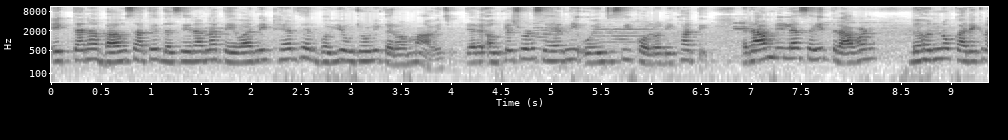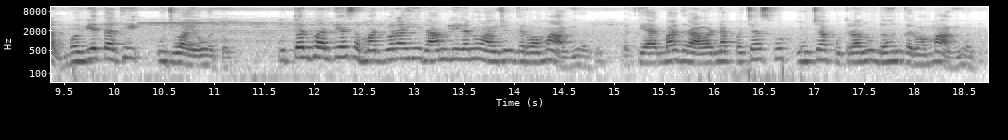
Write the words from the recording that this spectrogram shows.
એકતાના ભાવ સાથે દશેરાના તહેવારની ઠેર ઠેર ભવ્ય ઉજવણી કરવામાં આવે છે. ત્યારે અંકલેશ્વર શહેરની ઓએનજીસી કોલોની ખાતે રામલીલા સહિત રાવણ દહનનો કાર્યક્રમ ભવ્યતાથી ઉજવાયો હતો. ઉત્તર ભારતીય સમાજ દ્વારા અહીં રામલીલાનું આયોજન કરવામાં આવ્યું હતું. ત્યારબાદ રાવણના પચાસ ફૂટ ઊંચા પુતળાનું દહન કરવામાં આવ્યું હતું.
